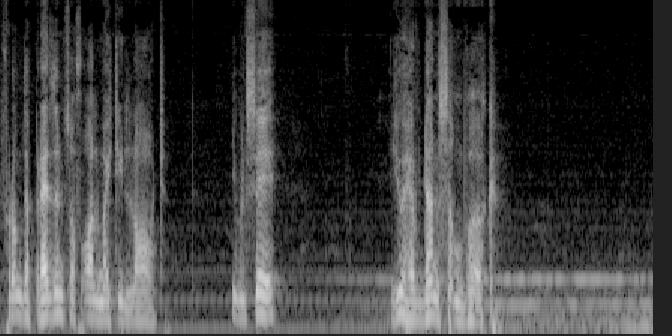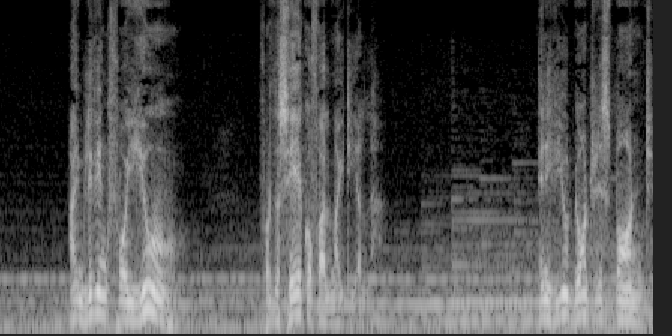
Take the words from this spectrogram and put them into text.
from the presence of Almighty Lord. He will say, You have done some work. I'm living for you for the sake of Almighty Allah. And if you don't respond,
